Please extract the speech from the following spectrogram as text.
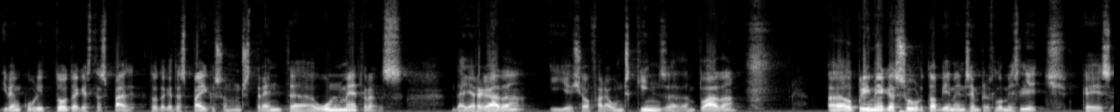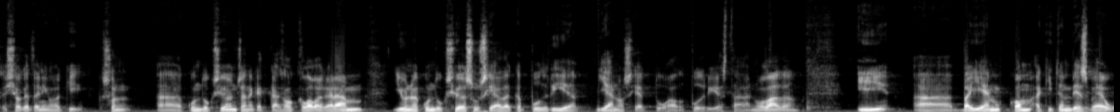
i vam cobrir tot aquest espai, tot aquest espai que són uns 31 metres de llargada i això farà uns 15 d'amplada. El primer que surt, òbviament, sempre és el més lleig, que és això que teniu aquí, que són eh, conduccions, en aquest cas el clavegaram, i una conducció associada que podria ja no ser actual, podria estar anul·lada, i eh, veiem com aquí també es veu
